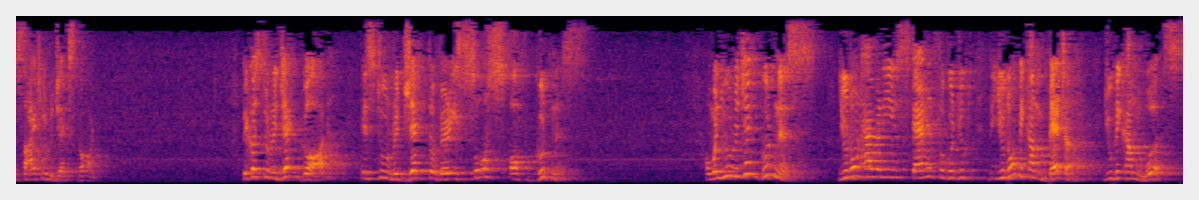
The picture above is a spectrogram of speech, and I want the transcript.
society rejects God. Because to reject God is to reject the very source of goodness. And when you reject goodness, you don't have any standard for good. You, you don't become better, you become worse.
